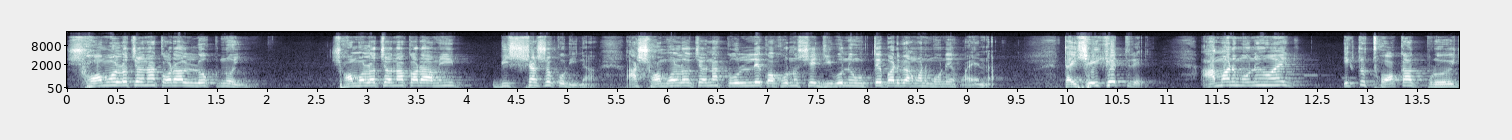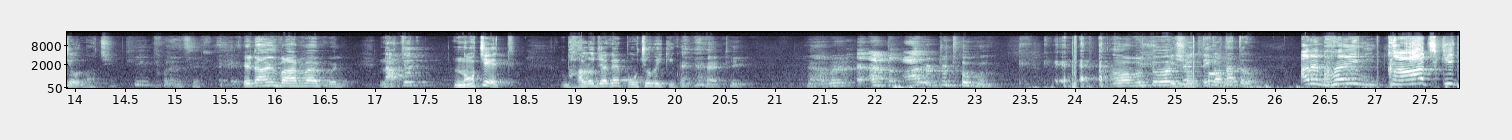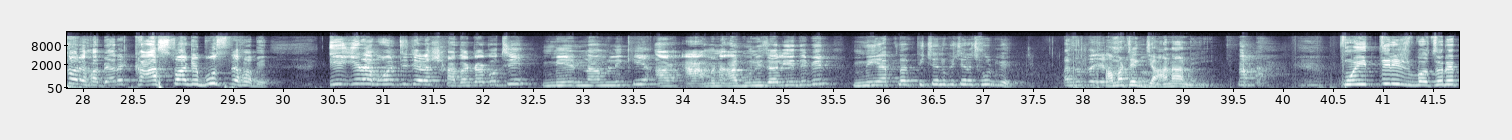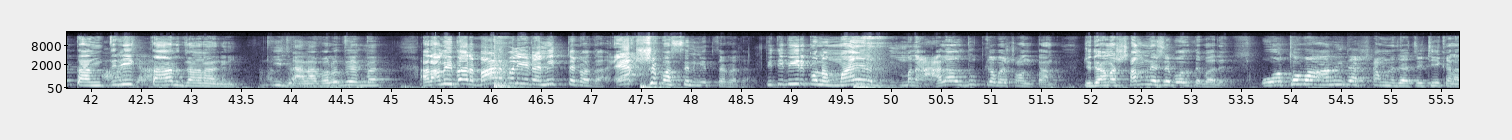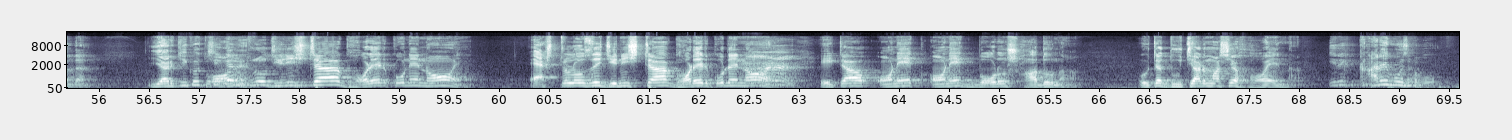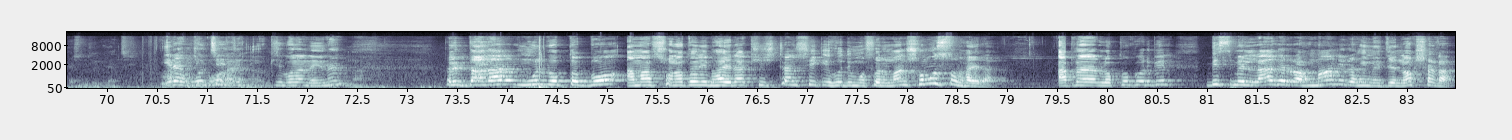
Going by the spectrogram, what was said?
সমালোচনা করার লোক নই। সমালোচনা করা আমি বিশ্বাসও করি না। আর সমালোচনা করলে কখনো সে জীবনে উঠতে পারবে আমার মনে হয় না। তাই সেই ক্ষেত্রে আমার মনে হয় একটু ঠকার প্রয়োজন আছে। ঠিক বলেছে। এটা আমি বারবার বলি। নাচত নচেত ভালো জায়গায় পৌঁছবে কি করে? হ্যাঁ ঠিক। হ্যাঁ আর একটু ঠকুন। সত্যি কথা তো। আরে ভাই কাজ কি করে হবে? আরে কাজ তো আগে বুঝতে হবে। এরা বলছে যে এরা সাদা কাগজে মেয়ের নাম লিখিয়ে আর মানে আগুনে জ্বালিয়ে দেবেন মেয়ে আপনার পিছনে পিছনে ছুটবে। আচ্ছা, তো আমার ঠিক জানা নেই। পঁয়ত্রিশ বছরের তান্ত্রিক তার জানা নেই। কি জ্বালা বলো তো একবার। আর আমি বারবার বলি এটা মিথ্যে কথা একশো পার্সেন্ট মিথ্যে কথা। পৃথিবীর কোনো মায়ের মানে হালাল দুধ খাবে সন্তান যদি আমার সামনে এসে বলতে পারে অথবা আমি তার সামনে যাচ্ছি ঠিকানা দেন। ইয়ার কি করছি? তন্ত্র জিনিসটা ঘরের কোণে নয় অ্যাস্ট্রোলজি জিনিসটা ঘরের কোণে নয় হ্যাঁ। এটা অনেক অনেক বড় সাধনা ওইটা দু চার মাসে হয় না। এরে কারে বোঝাবো? ঠিক আছে। এরা বলছে কিছু বলার নেই না। তাহলে দাদার মূল বক্তব্য আমার সনাতনী ভাইরা, খ্রিস্টান, শিখ, ইহুদি, মুসলমান, সমস্ত ভাইরা। আপনারা লক্ষ্য করবেন বিসমিল্লাহ রহমান রহিমের যে নকশাটা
